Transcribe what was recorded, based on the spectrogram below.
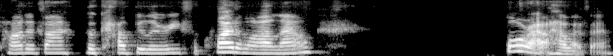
part of our vocabulary for quite a while now. Bore out, however,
